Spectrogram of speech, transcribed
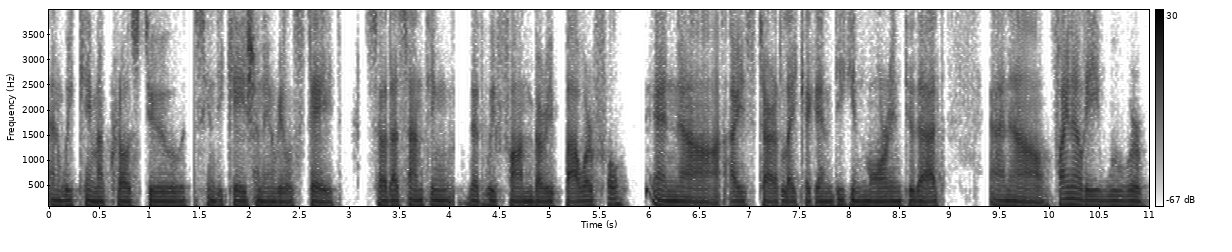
And we came across to syndication in real estate. So that's something that we found very powerful. And uh, i started like again digging more into that. And uh, finally we were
